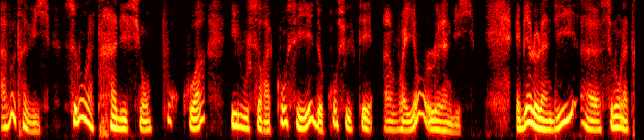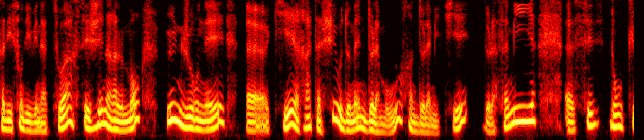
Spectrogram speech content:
À votre avis, selon la tradition, pourquoi il vous sera conseillé de consulter un voyant le lundi? Eh bien, le lundi, euh, selon la tradition divinatoire, c'est généralement une journée euh, qui est rattachée au domaine de l'amour, de l'amitié, de la famille. Euh, c'est donc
